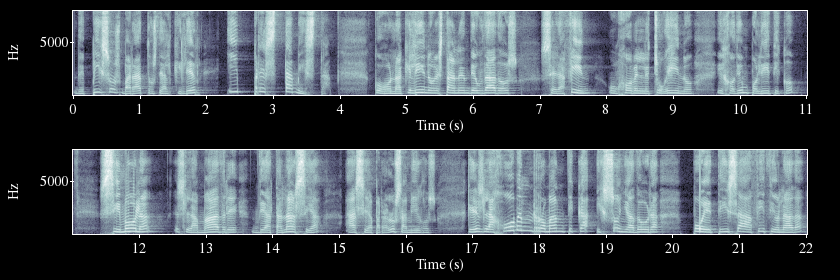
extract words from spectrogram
de pisos baratos de alquiler y prestamista. Con Aquilino están endeudados Serafín, un joven lechuguino, hijo de un político, Simona es la madre de Atanasia, Asia para los amigos, que es la joven romántica y soñadora poetisa aficionada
